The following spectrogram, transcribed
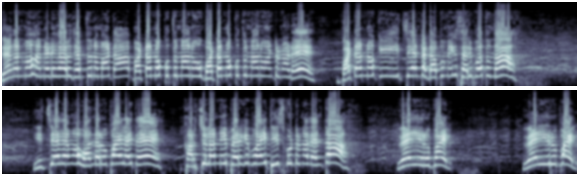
జగన్మోహన్ రెడ్డి గారు చెప్తున్న మాట బటన్ నొక్కుతున్నాను బటన్ నొక్కుతున్నాను అంటున్నాడే. బటన్ నొక్కి ఇచ్చేంత డబ్బు మీకు సరిపోతుందా? ఇచ్చేదేమో వంద రూపాయలు అయితే ఖర్చులన్నీ పెరిగిపోయి తీసుకుంటున్నది ఎంత? వెయ్యి రూపాయలు. వెయ్యి రూపాయలు.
